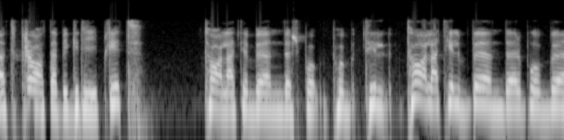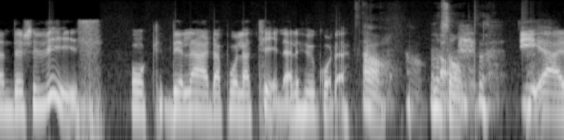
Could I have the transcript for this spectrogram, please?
Att prata begripligt. Tala till, bönders på, på, till, tala till bönder på bönders vis. Och det lärda på latin, eller hur går det? Ja, något ja. sånt. Det är,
